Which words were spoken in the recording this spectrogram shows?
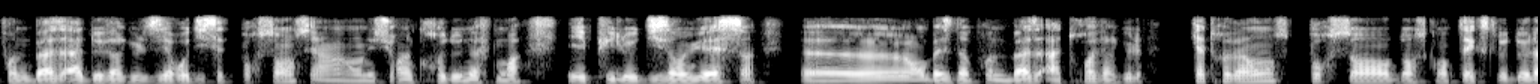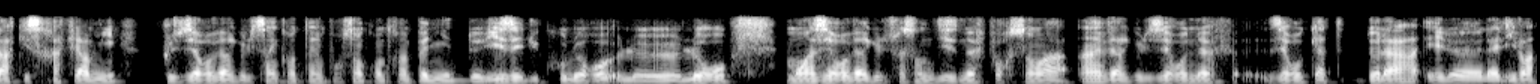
points de base à 2,017%. on est sur un creux de 9 mois. Et puis le 10 ans US en baisse d'un point de base à 3,0%. 91% dans ce contexte, le dollar qui se raffermit, plus 0,51% contre un panier de devises, et du coup l'euro, moins 0,79% à 1,0904 dollars, et la livre,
